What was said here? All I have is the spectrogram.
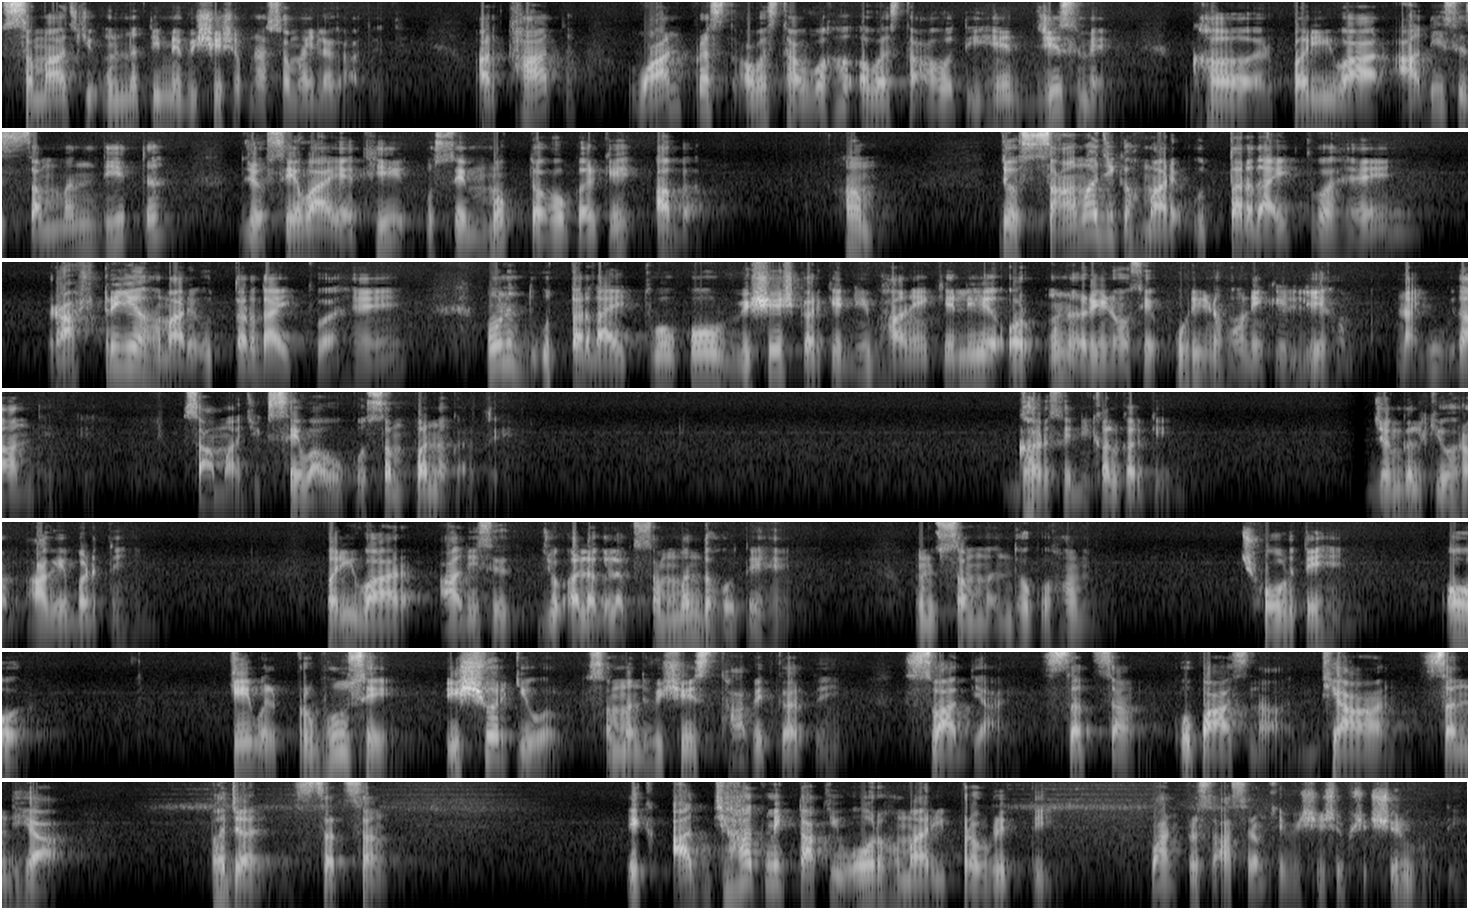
समाज की उन्नति में विशेष अपना समय लगाते थे। अर्थात वानप्रस्थ अवस्था वह अवस्था होती है जिसमें घर, परिवार आदि से संबंधित जो सेवाएँ थी, उससे मुक्त होकर के अब हम जो सामाजिक हमारे उत्तरदायित्व है, राष्ट्रीय हमारे उत्तरदायित्व हैं, उन उत्तरदायित्वों को विशेष करके निभाने के लिए और उन ऋणों से उऋण होने के लिए हम अपना योगदान देते सामाजिक सेवाओं को संपन्न करते घर से निकल करके जंगल की ओर हम आगे बढ़ते हैं, परिवार आदि से जो अलग अलग संबंध होते हैं उन संबंधों को हम छोड़ते हैं और केवल प्रभु से ईश्वर की ओर संबंध विशेष स्थापित करते हैं। स्वाध्याय, सत्संग, उपासना, ध्यान, संध्या, भजन, सत्संग एक आध्यात्मिकता की ओर हमारी प्रवृत्ति वानप्रस्थ आश्रम से विशेष रूप से शुरू होती।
